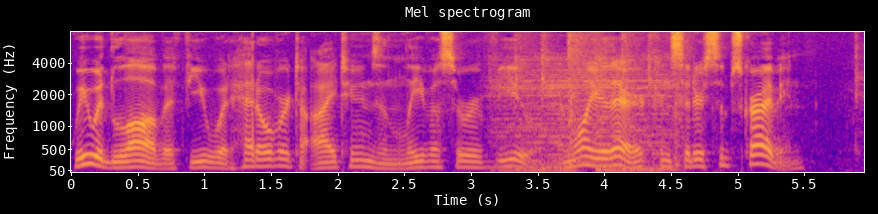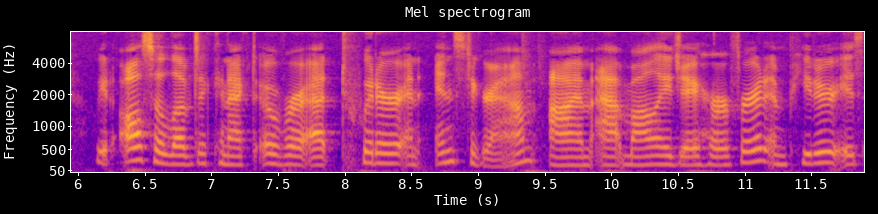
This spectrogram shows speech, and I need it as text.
We would love if you would head over to iTunes and leave us a review, and while you're there, consider subscribing. We'd also love to connect over at Twitter and Instagram. I'm at Molly J. Hurford, and Peter is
